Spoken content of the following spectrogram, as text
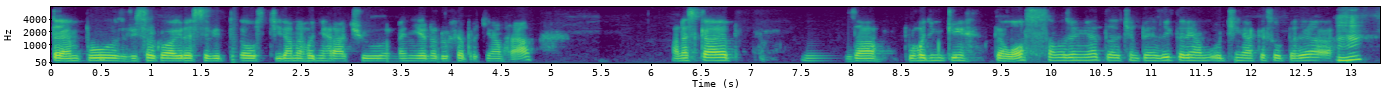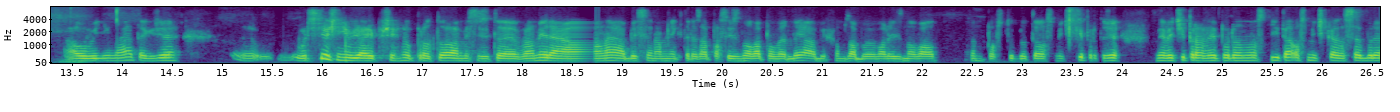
tempu, s vysokou agresivitou, střídáme hodně hráčů, není jednoduché proti nám hrát. A dneska je za půl hodinky ten los samozřejmě, to Champions League, který nám určí nějaké soupeře a, mm-hmm. a uvidíme, takže určitě všichni udělají všechno pro to a myslím, že to je velmi reálné, aby se nám některé zápasy znova povedly a abychom zabojovali znova ten postup do té osmičky, protože s největší pravděpodobností ta osmička zase bude,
